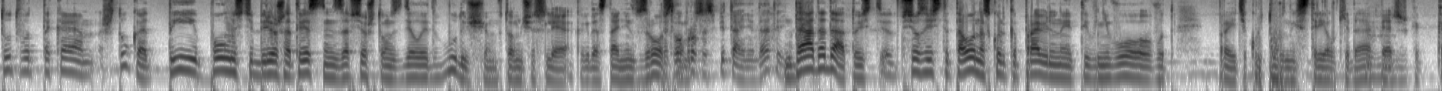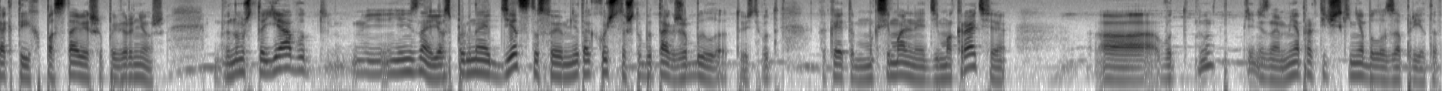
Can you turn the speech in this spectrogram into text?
Тут вот такая штука, ты полностью берешь ответственность за все, что он сделает в будущем, в том числе, когда станет Это взрослым. вопрос воспитания, да? Ты? Да, да, да. То есть все зависит от того, насколько правильные ты в него вот про эти культурные стрелки, да, Мгм. опять же, как, как ты их поставишь и повернешь. Потому что я вот, я не знаю, я вспоминаю детство свое, мне так хочется, чтобы так же было. То есть вот какая-то максимальная демократия, а, вот, ну, я не знаю, у меня практически не было запретов.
